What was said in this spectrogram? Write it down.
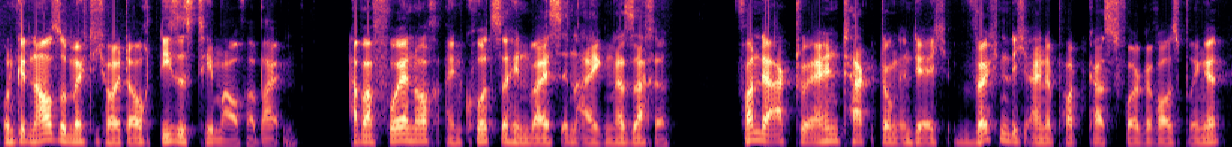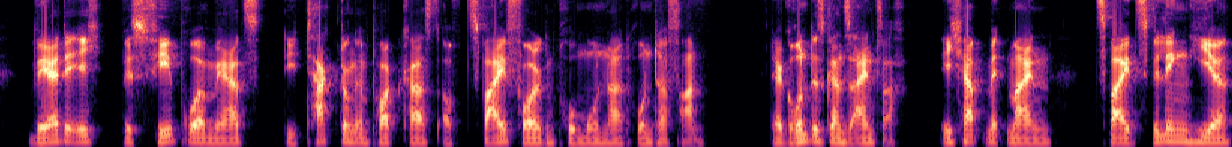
Und genauso möchte ich heute auch dieses Thema aufarbeiten. Aber vorher noch ein kurzer Hinweis in eigener Sache. Von der aktuellen Taktung, in der ich wöchentlich eine Podcast-Folge rausbringe, werde ich bis Februar, März die Taktung im Podcast auf zwei Folgen pro Monat runterfahren. Der Grund ist ganz einfach. Ich habe mit meinen zwei Zwillingen hier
